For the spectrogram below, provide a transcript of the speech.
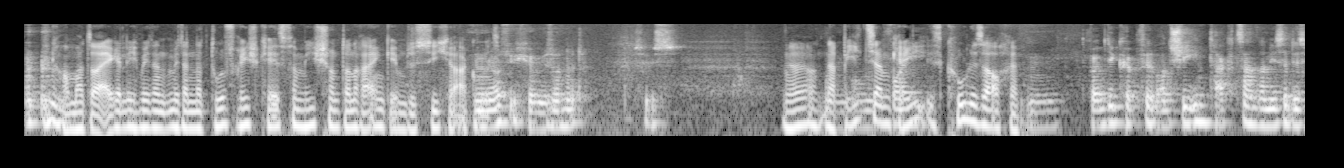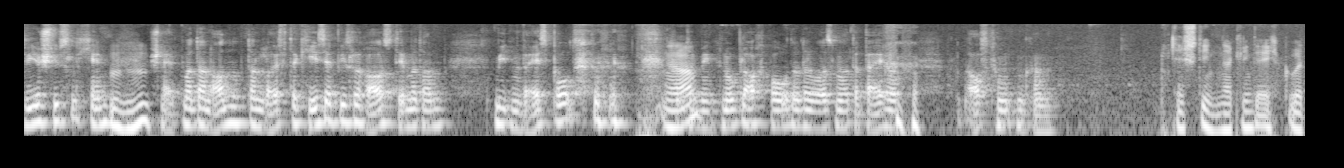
Kann man da eigentlich mit einem, mit einem Naturfrischkäse vermischen und dann reingeben? Das ist sicher auch gut. Ja, sicher, wieso nicht? Das ist. Ja, ja. Na, Pilze am Grill ist eine coole Sache. Vor allem die Köpfe, wenn sie intakt sind, dann ist ja das wie ein Schüsselchen. Mhm. Schneidet man dann an und dann läuft der Käse ein bisschen raus, den man dann mit dem Weißbrot ja. oder mit dem Knoblauchbrot oder was man dabei hat, auftunken kann. Das stimmt, das klingt echt gut.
